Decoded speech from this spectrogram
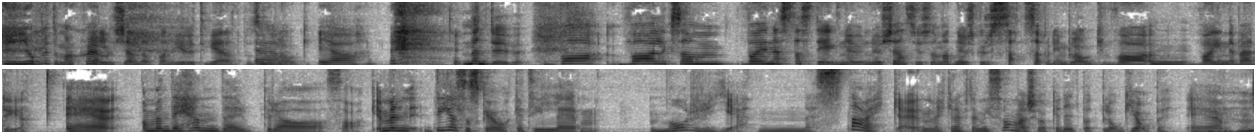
Det är jobbigt om man själv känner att man är irriterad på sin ja. blogg. Ja. Men du, vad, vad, liksom, vad är nästa steg nu? Nu känns det ju som att nu ska du satsa på din blogg. Vad, Mm. vad innebär det? Eh, ja, men det händer bra saker. Men dels så ska jag åka till ehm, Norge nästa vecka. Veckan efter midsommar ska jag åka dit på ett bloggjobb. Eh, Mhm.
